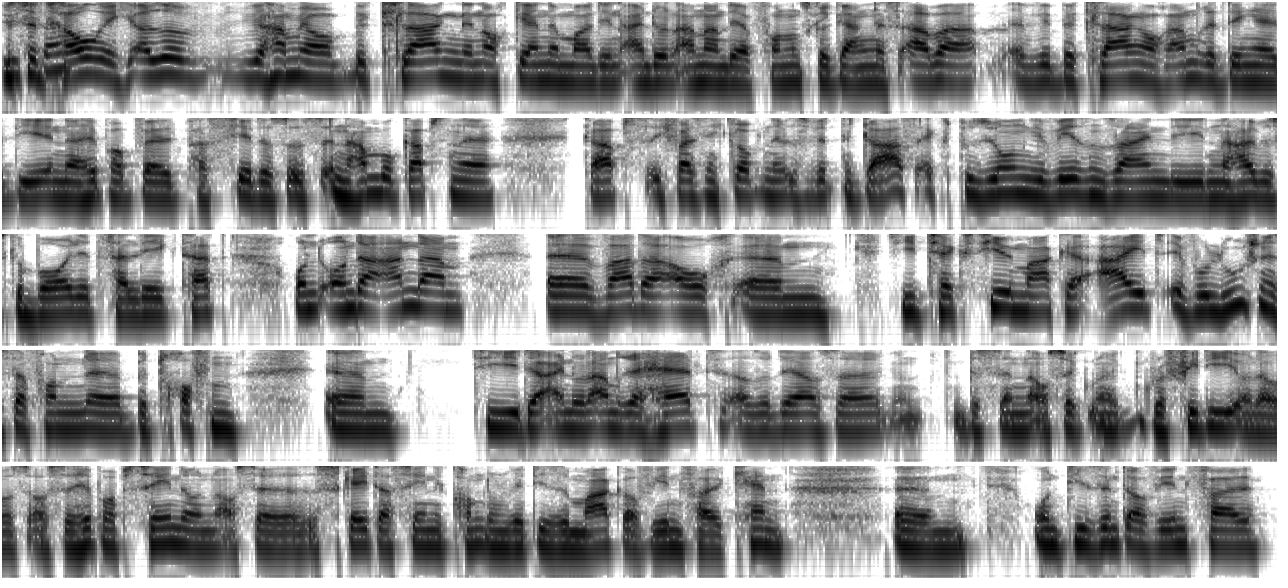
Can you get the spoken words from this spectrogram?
Bisschen traurig. Also wir haben ja beklagen dann auch gerne mal den einen oder anderen, der von uns gegangen ist. Aber äh, wir beklagen auch andere Dinge, die in der Hip-Hop-Welt passiert ist. Es- In Hamburg gab es eine, gab's, ich weiß nicht, ich glaube, es wird eine Gasexplosion gewesen sein, die ein halbes Gebäude zerlegt hat. Und unter anderem äh, war da auch ähm, die Textilmarke Eid Evolution ist davon äh, betroffen. Ähm, die der ein oder andere hat, also der aus der, ein bisschen aus der Graffiti oder aus, aus der Hip-Hop-Szene und aus der Skater-Szene kommt und wird diese Marke auf jeden Fall kennen. Ähm, und die sind auf jeden Fall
